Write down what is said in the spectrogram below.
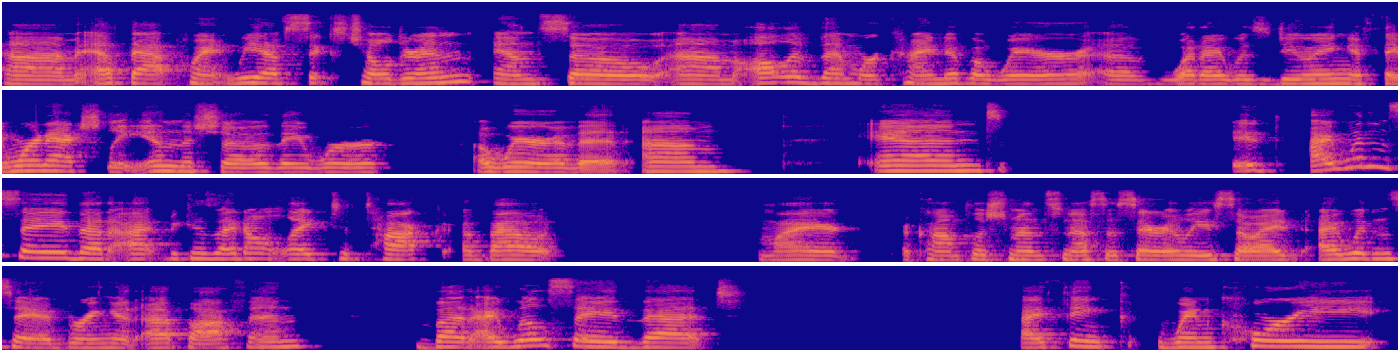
um, at that point, we have six children, and so um, all of them were kind of aware of what I was doing. If they weren't actually in the show, they were aware of it. Um, and it, I wouldn't say that I because I don't like to talk about my accomplishments necessarily. So I, I wouldn't say I bring it up often, but I will say that I think when Corrie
